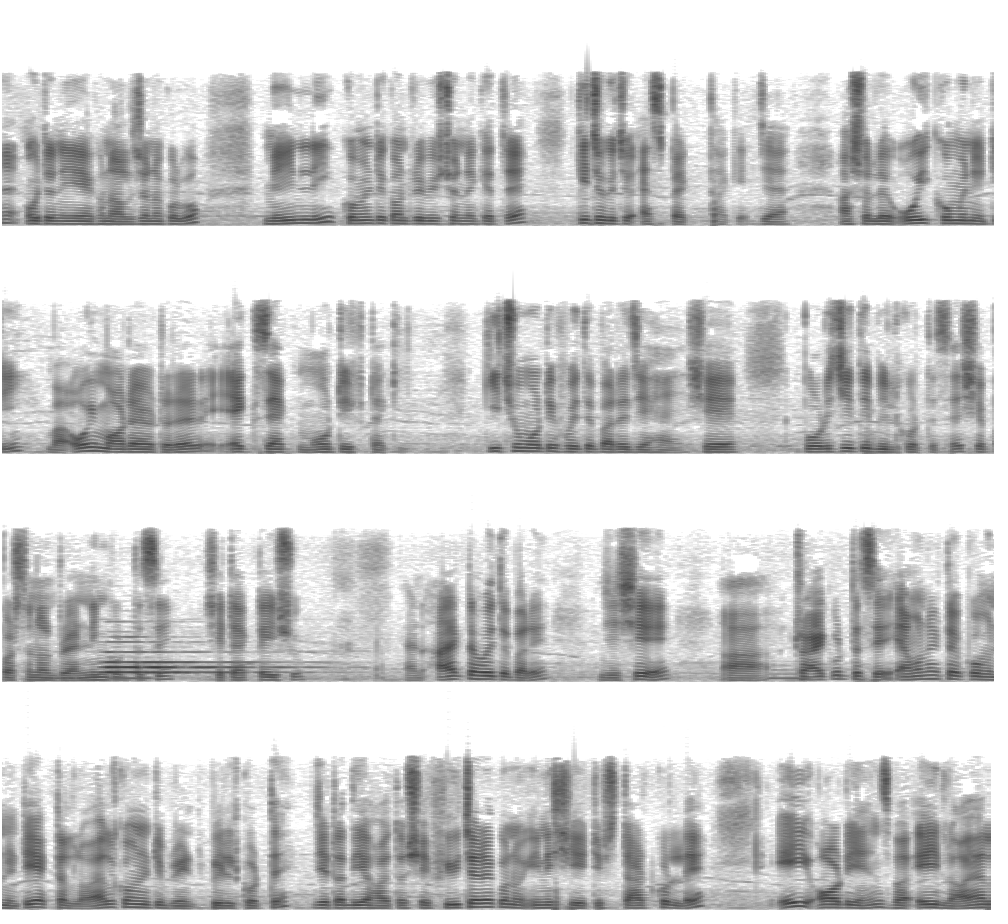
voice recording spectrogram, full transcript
হ্যাঁ ওইটা নিয়ে এখন আলোচনা করব। মেইনলি কমিউনিটি কন্ট্রিবিউশনের ক্ষেত্রে কিছু কিছু অ্যাসপেক্ট থাকে যে আসলে ওই কমিউনিটি বা ওই মডারেটরের এক্স্যাক্ট মোটিভটা কী? কিছু মোটিভ হইতে পারে যে হ্যাঁ সে পরিচিতি বিল্ড করতেছে, সে পার্সোনাল ব্র্যান্ডিং করতেছে, সেটা একটা ইস্যু অ্যান্ড আরেকটা হইতে পারে যে সে ট্রাই করতেছে এমন একটা কমিউনিটি একটা লয়াল কমিউনিটি বিল্ড করতে, যেটা দিয়ে হয়তো সে ফিউচারে কোনো ইনিশিয়েটিভ স্টার্ট করলে এই অডিয়েন্স বা এই লয়াল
